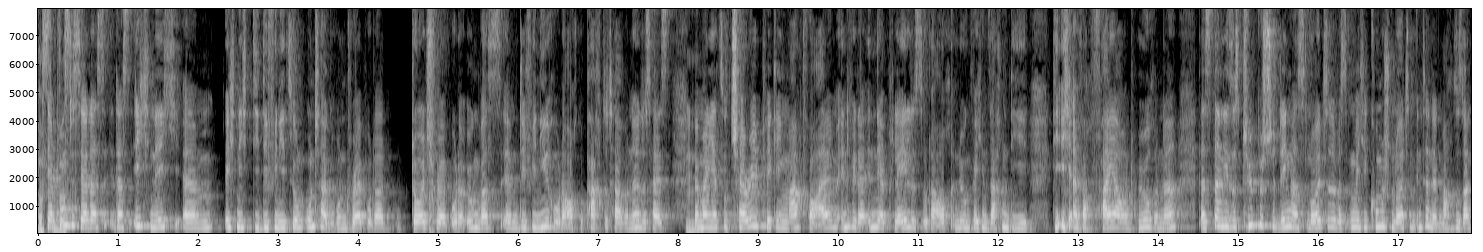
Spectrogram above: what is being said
Das, Der das, Punkt ist ja, dass, dass ich, nicht, ähm, ich nicht die Definition Untergrundrap oder Deutschrap oder irgendwas ähm, definiere oder auch gepachtet habe. Ne? Das heißt, wenn man jetzt so Cherrypicking macht, vor allem entweder in der Playlist oder auch in irgendwelchen Sachen, die, die ich einfach feier und höre, ne? das ist dann dieses typische Ding, was Leute, was irgendwelche komischen Leute im Internet machen, zu sagen,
